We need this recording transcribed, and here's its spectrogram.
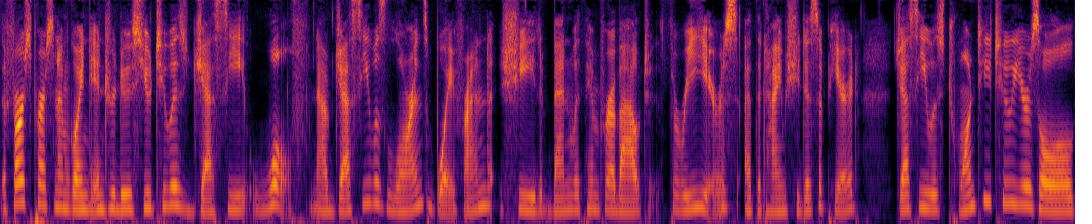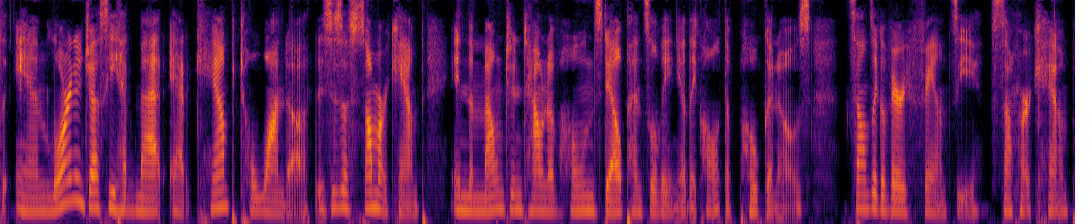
The first person I'm going to introduce you to is Jesse Wolff. Now, Jesse was Lauren's boyfriend. She'd been with him for about three years at the time she disappeared. Jesse was 22 years old, and Lauren and Jesse had met at Camp Towanda. This is a summer camp in the mountain town of Honesdale, Pennsylvania. They call it the Poconos. Sounds like a very fancy summer camp,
